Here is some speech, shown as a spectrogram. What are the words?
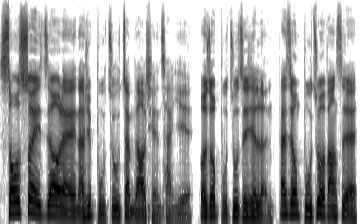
收税之后嘞，拿去补助赚不到钱的产业，或者说补助这些人。但是用补助的方式嘞，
